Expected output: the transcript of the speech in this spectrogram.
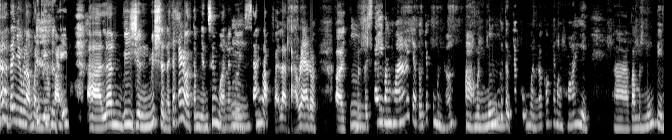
tất nhiên là mình vừa phải à, lên vision mission là chắc chắn rồi tầm nhìn sứ mệnh là người ừ. sáng lập phải là tạo ra rồi à, ừ. mình phải xây văn hóa cho tổ chức của mình nữa à, mình muốn ừ. cái tổ chức của mình nó có cái văn hóa gì à, và mình muốn tìm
